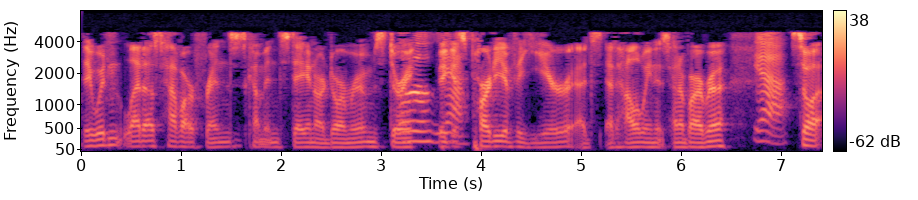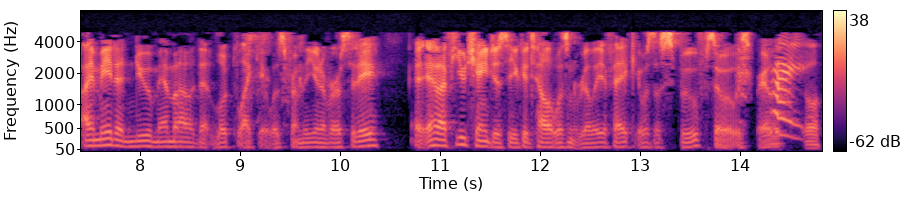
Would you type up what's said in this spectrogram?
they wouldn't let us have our friends come and stay in our dorm rooms during oh, the biggest yeah. party of the year at at Halloween at Santa Barbara. Yeah. So I made a new memo that looked like it was from the university It had a few changes so you could tell it wasn't really a fake. It was a spoof, so it was fairly Right. real.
